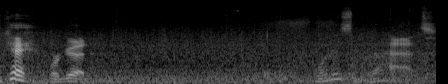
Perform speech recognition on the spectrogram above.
Okay, we're good. What is that?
